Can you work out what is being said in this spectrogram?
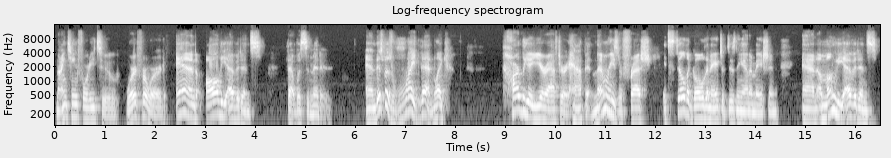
1942, word for word, and all the evidence that was submitted. And this was right then, like hardly a year after it happened. Memories are fresh. It's still the golden age of Disney animation. And among the evidence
